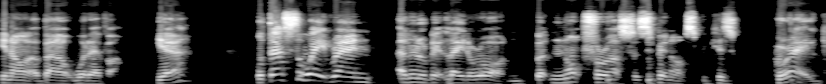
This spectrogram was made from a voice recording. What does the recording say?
you know, about whatever. Yeah. Well, that's the way it ran a little bit later on, but not for us as spin offs because Greg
